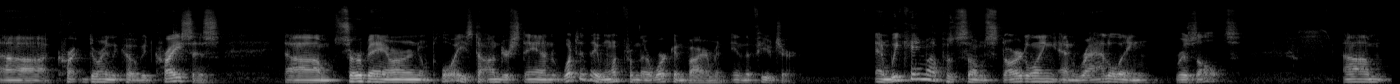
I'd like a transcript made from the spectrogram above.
uh, cr- during the COVID crisis, um, survey our own employees to understand what do they want from their work environment in the future, and we came up with some startling and rattling results. Um,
